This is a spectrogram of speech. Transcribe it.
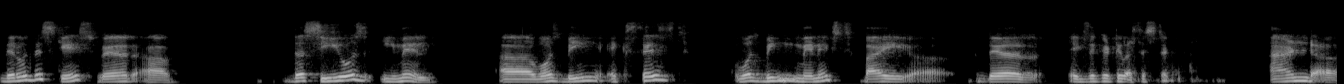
there was this case where the CEO's email was being accessed was being managed by uh, their executive assistant. And uh,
